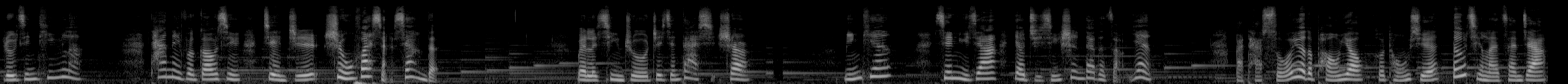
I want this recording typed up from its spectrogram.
如今听了，他那份高兴简直是无法想象的。为了庆祝这件大喜事儿，明天仙女家要举行盛大的早宴，把她所有的朋友和同学都请来参加。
